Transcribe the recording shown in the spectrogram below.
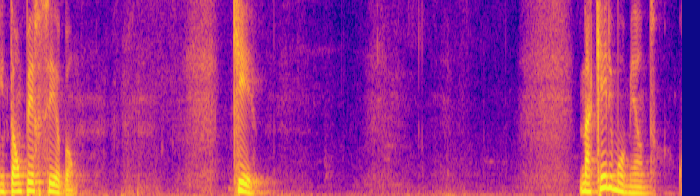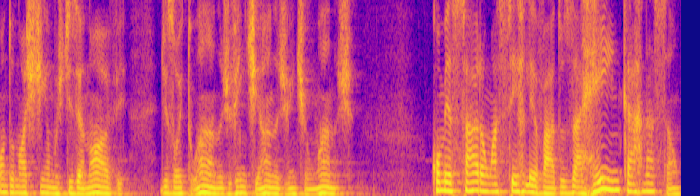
Então percebam que naquele momento, quando nós tínhamos 19, 18 anos, 20 anos, 21 anos, começaram a ser levados à reencarnação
